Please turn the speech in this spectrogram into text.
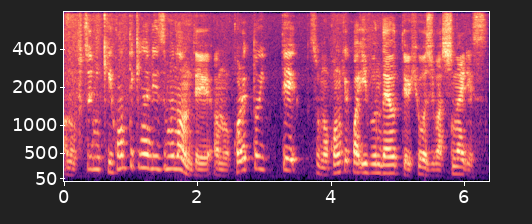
あの普通に基本的なリズムなので、あのこれといってそのこの曲はイーブンだよという表示はしないです。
